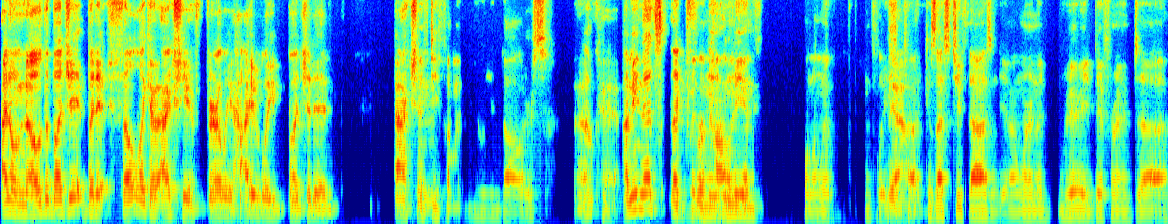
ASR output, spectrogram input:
I don't know the budget, but it felt like a, actually a fairly highly budgeted action. fifty-five million dollars. Okay, I mean that's like for let me, let comedy. me in, hold on, let inflation Yeah. cut because that's two thousand. You know, we're in a very different. uh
